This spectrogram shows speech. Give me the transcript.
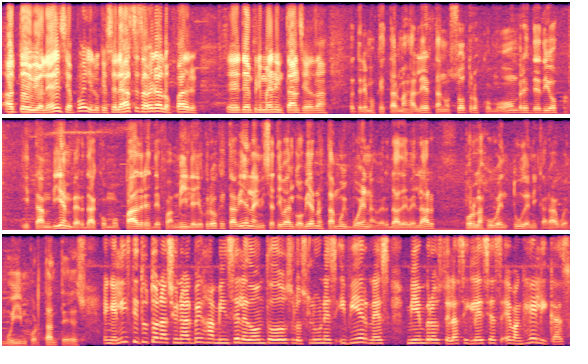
acto de violencia pues y lo que se les hace saber a los padres eh, de primera instancia, ¿verdad? Tenemos que estar más alerta nosotros como hombres de Dios y también, ¿verdad?, como padres de familia. Yo creo que está bien, la iniciativa del gobierno está muy buena, ¿verdad?, de velar por la juventud de Nicaragua. Es muy importante eso. En el Instituto Nacional Benjamín Celedón todos los lunes y viernes, miembros de las iglesias evangélicas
